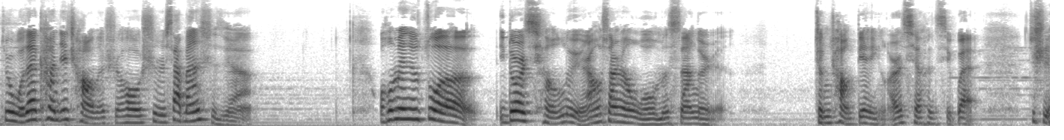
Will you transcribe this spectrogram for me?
就是我在看这场的时候是下班时间，我后面就坐了一对情侣，然后算上我，我们三个人，整场电影，而且很奇怪，就是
